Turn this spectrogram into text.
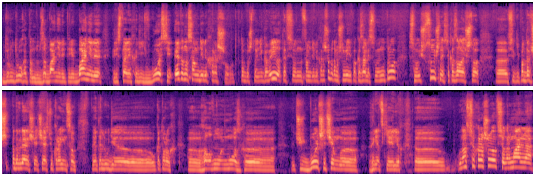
друг друга там забанили, перебанили, перестали ходить в гости. Это на самом деле хорошо. Вот кто бы что ни говорил, это все на самом деле хорошо, потому что люди показали свое нутро, свою сущность. Оказалось, что э, все-таки подавляющая часть украинцев это люди, э, у которых э, головной мозг э, чуть больше, чем э, грецкий орех. Э, у нас все хорошо, все нормально.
